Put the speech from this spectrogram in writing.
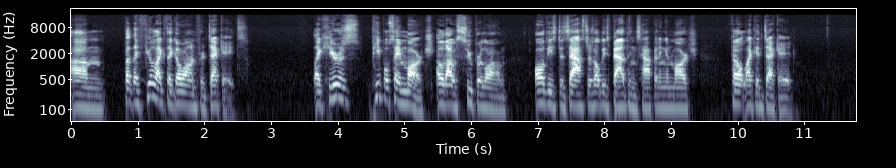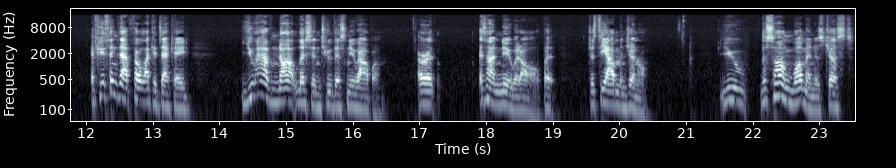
um, but they feel like they go on for decades. Like here's people say March, oh that was super long. All these disasters, all these bad things happening in March, felt like a decade. If you think that felt like a decade, you have not listened to this new album, or it's not new at all, but just the album in general. You the song Woman is just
